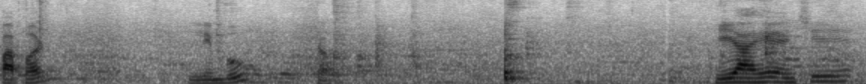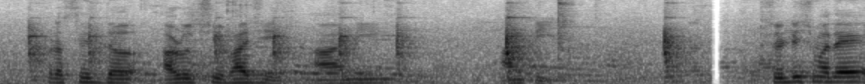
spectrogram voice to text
पापड लिंबू ही आहे यांची प्रसिद्ध आळूची भाजी आणि आमटी. स्वीट डिशमध्ये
